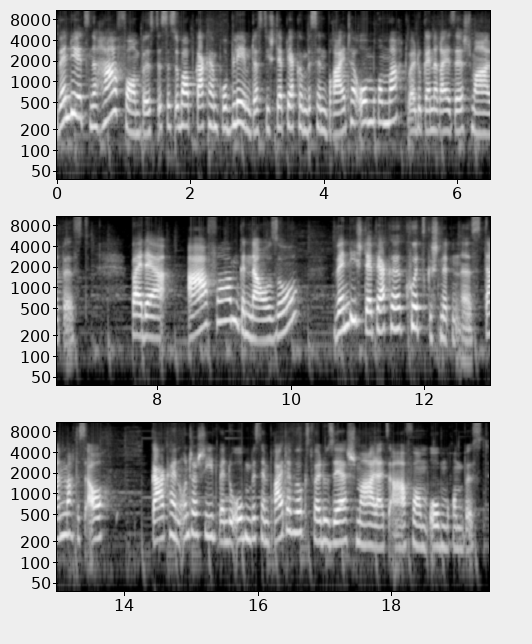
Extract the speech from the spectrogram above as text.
Wenn du jetzt eine Haarform bist, ist es überhaupt gar kein Problem, dass die Steppjacke ein bisschen breiter obenrum macht, weil du generell sehr schmal bist. Bei der A-Form genauso. Wenn die Steppjacke kurz geschnitten ist, dann macht es auch gar keinen Unterschied, wenn du oben ein bisschen breiter wirkst, weil du sehr schmal als A-Form obenrum bist.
